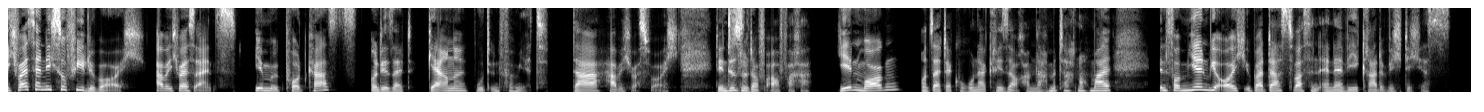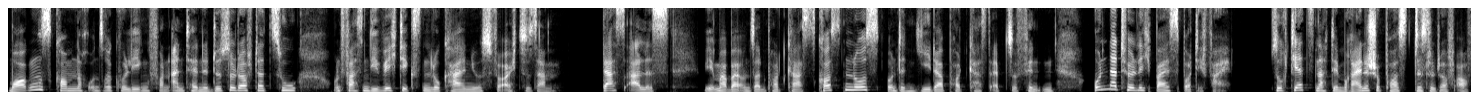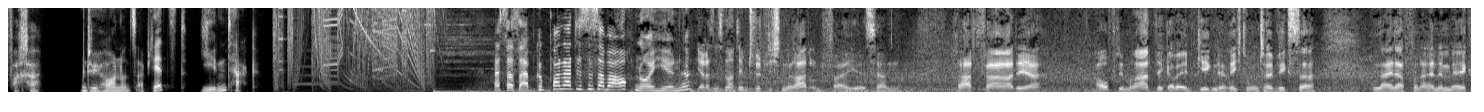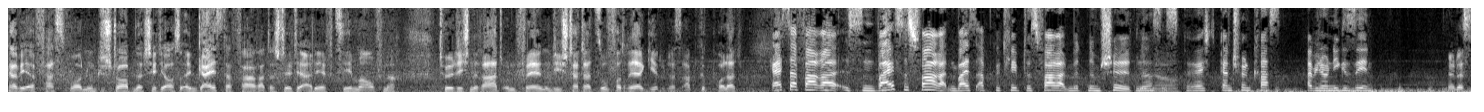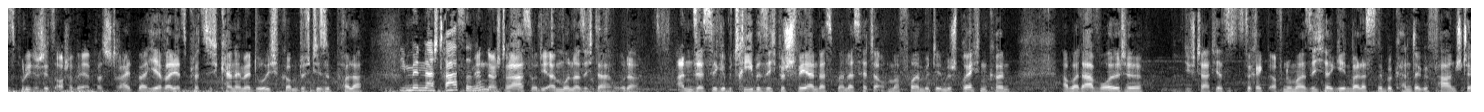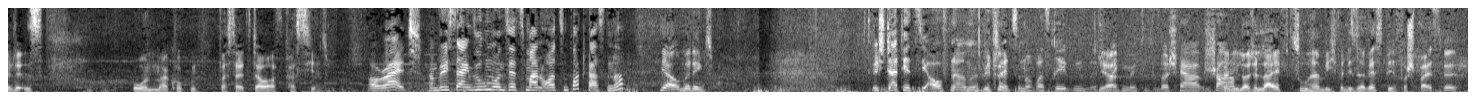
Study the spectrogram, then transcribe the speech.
Ich weiß ja nicht so viel über euch, aber ich weiß eins. Ihr mögt Podcasts und ihr seid gerne gut informiert. Da habe ich was für euch. Den Düsseldorf Aufwacher. Jeden Morgen und seit der Corona-Krise auch am Nachmittag nochmal informieren wir euch über das, was in NRW gerade wichtig ist. Morgens kommen noch unsere Kollegen von Antenne Düsseldorf dazu und fassen die wichtigsten lokalen News für euch zusammen. Das alles, wie immer bei unseren Podcasts, kostenlos und in jeder Podcast-App zu finden und natürlich bei Spotify. Sucht jetzt nach dem Rheinische Post Düsseldorf Aufwacher. Und wir hören uns ab jetzt jeden Tag. Dass das abgepollert ist, ist aber auch neu hier, ne? Ja, das ist nach dem tödlichen Radunfall. Hier ist ja ein Radfahrer, der auf dem Radweg, aber entgegen der Richtung unterwegs war, leider von einem LKW erfasst worden und gestorben. Da steht ja auch so ein Geisterfahrrad. Das stellt der ADFC immer auf nach tödlichen Radunfällen. Und die Stadt hat sofort reagiert und das abgepollert. Geisterfahrer ist ein weißes Fahrrad, ein weiß abgeklebtes Fahrrad mit einem Schild. Ne? Genau. Das ist echt ganz schön krass. Habe ich noch nie gesehen. Ja, das ist politisch jetzt auch schon wieder etwas streitbar hier, weil jetzt plötzlich keiner mehr durchkommt durch diese Poller Die Mindener Straße, ne? der Straße. Und die Anwohner sich da oder ansässige Betriebe sich beschweren, dass man das hätte auch mal vorher mit denen besprechen können. Aber da wollte die Stadt jetzt direkt auf Nummer sicher gehen, weil das eine bekannte Gefahrenstelle ist. Und mal gucken, was da jetzt dauerhaft passiert. Alright. Dann würde ich sagen, suchen wir uns jetzt mal einen Ort zum Podcasten, ne? Ja, unbedingt. Ich starte jetzt die Aufnahme, Bitte. falls du noch was reden, Ja. sprechen möchtest über Schar Können die. Leute live zuhören, wie ich von dieser Wespe verspeist werde.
